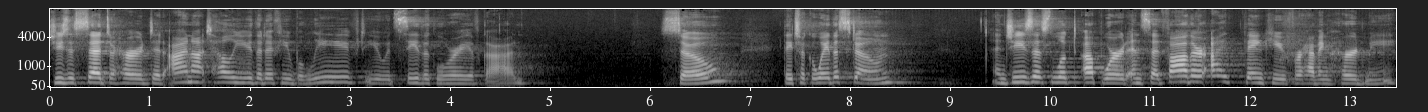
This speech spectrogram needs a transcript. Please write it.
Jesus said to her, Did I not tell you that if you believed, you would see the glory of God? So they took away the stone, and Jesus looked upward and said, Father, I thank you for having heard me.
